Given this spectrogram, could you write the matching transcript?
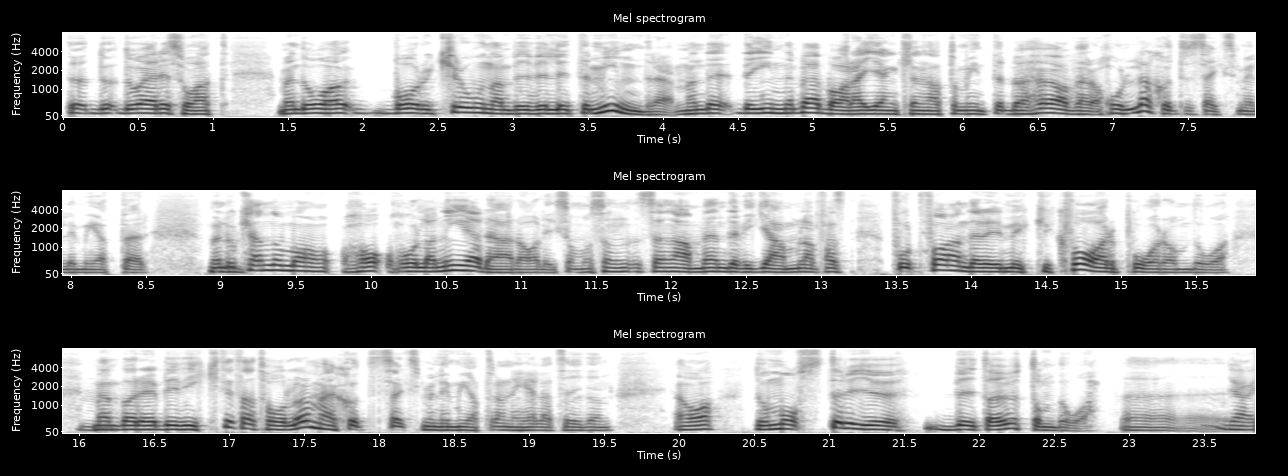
då, då- är det så att, men då har borrkronan blivit lite mindre. Men det, det innebär bara egentligen att de inte behöver hålla 76 millimeter. Men då kan de ha, ha, hålla ner där då liksom. Och sen, sen använder vi gamla, fast fortfarande är det mycket kvar på dem då. Men börjar det bli viktigt att hålla de här 76 millimetrarna hela tiden, ja, då måste du ju byta ut dem då. Eh, Ja,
